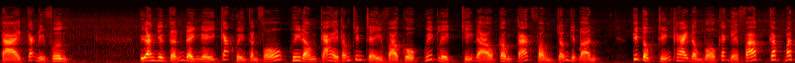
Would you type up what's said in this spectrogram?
tại các địa phương. Ủy ban dân tỉnh đề nghị các huyện, thành phố huy động cả hệ thống chính trị vào cuộc quyết liệt chỉ đạo công tác phòng chống dịch bệnh, tiếp tục triển khai đồng bộ các giải pháp cấp bách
